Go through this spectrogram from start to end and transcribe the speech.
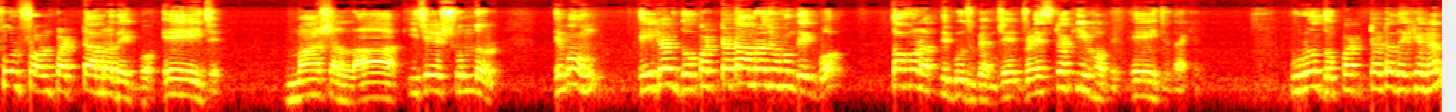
ফুল ফ্রন্ট পার্টটা আমরা দেখব। এই যে মাশাল্লাহ কি যে সুন্দর। এবং এইটার দোপাট্টাটা আমরা যখন দেখব, তখন আপনি বুঝবেন যে ড্রেসটা কি হবে। এই যে দেখেন, পুরো দোপাট্টাটা দেখে নেন।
